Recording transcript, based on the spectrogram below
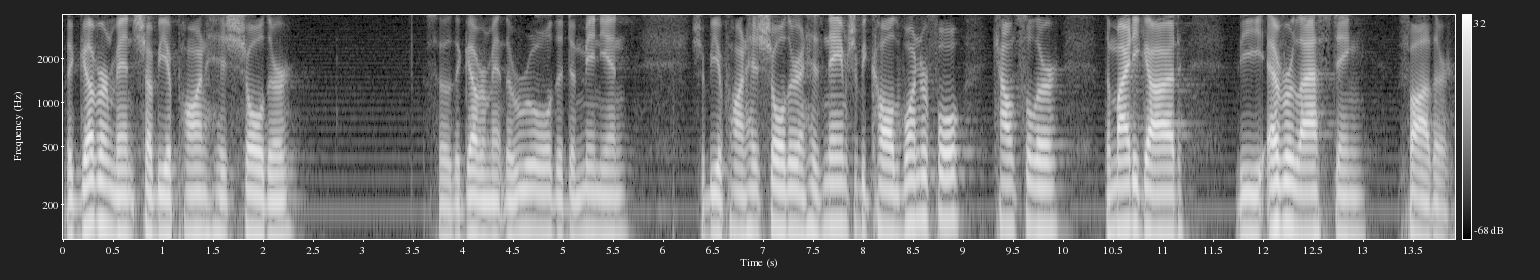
the government shall be upon his shoulder. So, the government, the rule, the dominion shall be upon his shoulder, and his name shall be called Wonderful Counselor, the Mighty God the everlasting Father.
